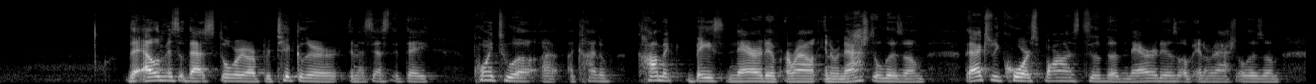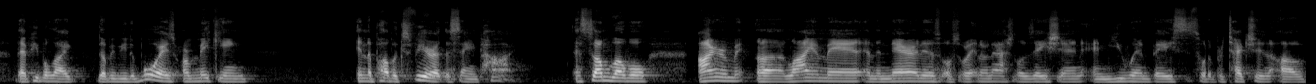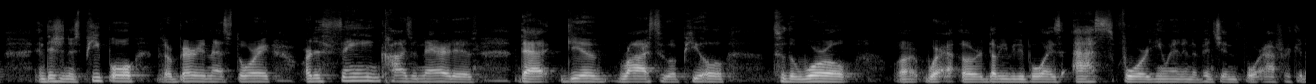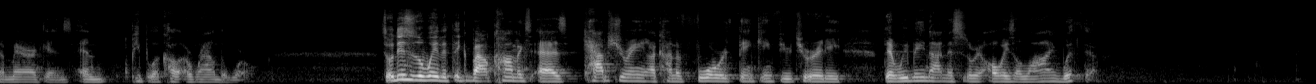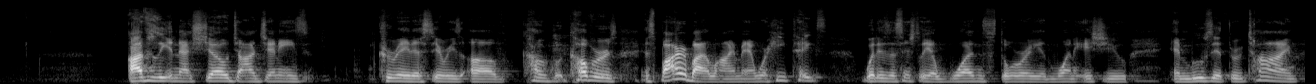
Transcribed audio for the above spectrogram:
The elements of that story are particular in the sense that they point to a, a, a kind of comic based narrative around internationalism that actually corresponds to the narratives of internationalism that people like W.B. Du Bois are making in the public sphere at the same time. At some level, Iron, uh, Lion Man and the narratives of sort of internationalization and UN-based sort of protection of indigenous people that are buried in that story are the same kinds of narratives that give rise to appeal to the world or, where or W.B. Du Bois asks for UN intervention for African Americans and people of color around the world. So this is a way to think about comics as capturing a kind of forward-thinking futurity that we may not necessarily always align with them. Obviously, in that show, John Jennings created a series of covers inspired by Lion Man, where he takes what is essentially a one story and one issue and moves it through time,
